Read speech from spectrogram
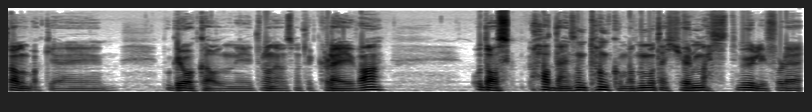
slalåmbakke på Gråkallen i Trondheim som heter Kleiva. Og da hadde jeg en sånn tanke om at nå måtte jeg kjøre mest mulig for det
